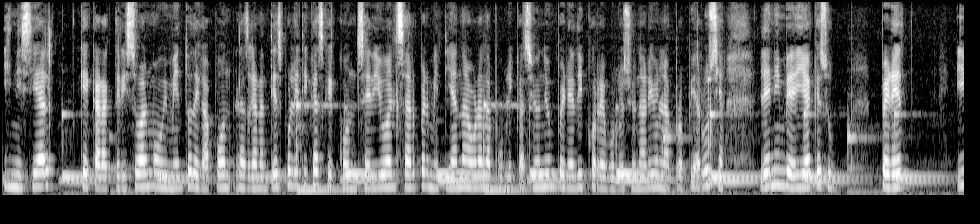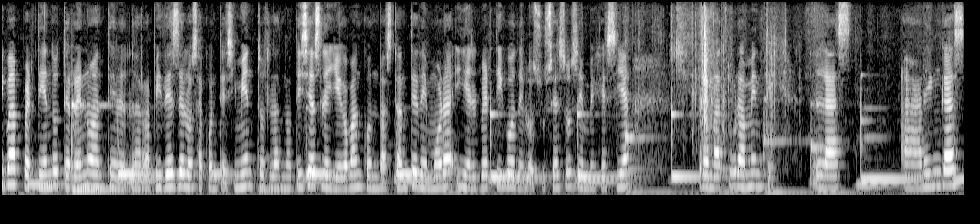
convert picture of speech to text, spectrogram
inicial que caracterizó al movimiento de Japón. Las garantías políticas que concedió el zar permitían ahora la publicación de un periódico revolucionario en la propia Rusia. Lenin veía que su Peret iba perdiendo terreno ante la rapidez de los acontecimientos. Las noticias le llegaban con bastante demora y el vértigo de los sucesos envejecía prematuramente. Las arengas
